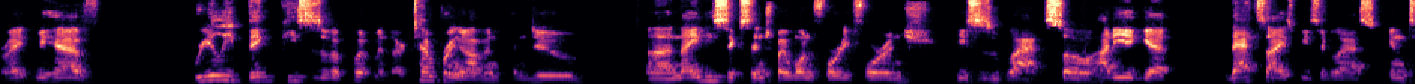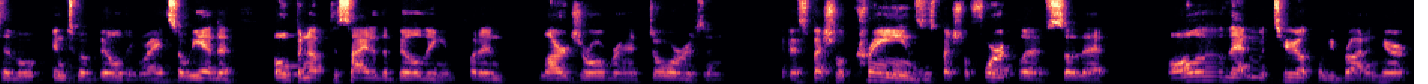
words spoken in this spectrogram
right? We have really big pieces of equipment. Our tempering oven can do uh, 96 inch by 144 inch pieces of glass. So how do you get that size piece of glass into into a building, right? So we had to open up the side of the building and put in larger overhead doors and special cranes and special forklifts so that all of that material can be brought in here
